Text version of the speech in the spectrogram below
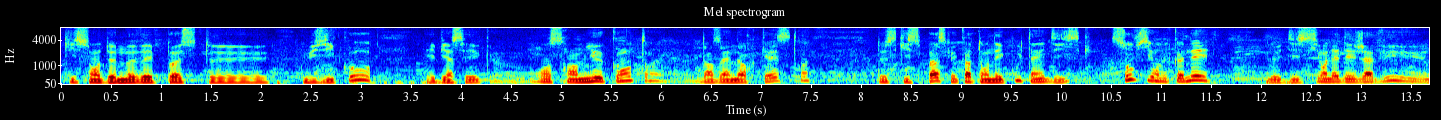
qui sont de mauvais postes euh, musicaux, eh bien on se rend mieux compte dans un orchestre de ce qui se passe que quand on écoute un disque. Sauf si on le connaît, le disque, si on a déjà vu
